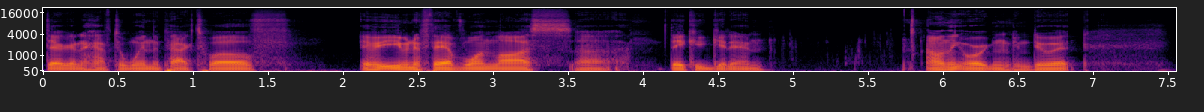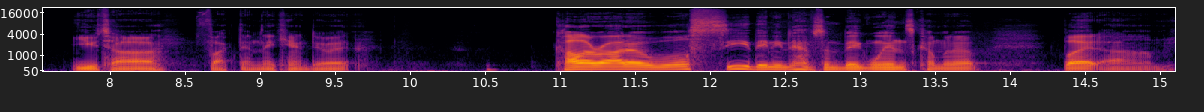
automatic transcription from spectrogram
they're gonna have to win the Pac-12. If, even if they have one loss, uh, they could get in. I don't think Oregon can do it. Utah, fuck them, they can't do it. Colorado, we'll see. They need to have some big wins coming up, but um,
